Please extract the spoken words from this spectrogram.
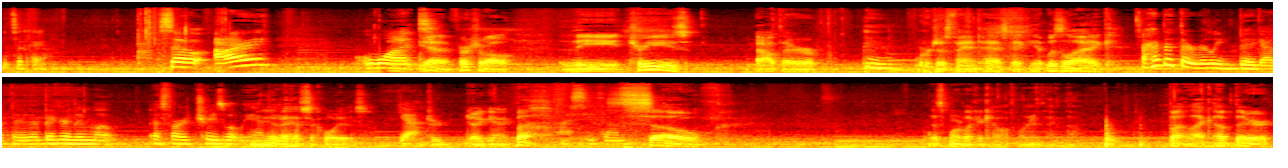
It's okay. So I want. Yeah, first of all, the trees out there were just fantastic. It was like, I heard that they're really big out there. They're bigger than what, as far as trees, what we have yeah, here. they have sequoias, yeah, which are gigantic. But I see them. so that's more like a California thing, though. But like up there,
